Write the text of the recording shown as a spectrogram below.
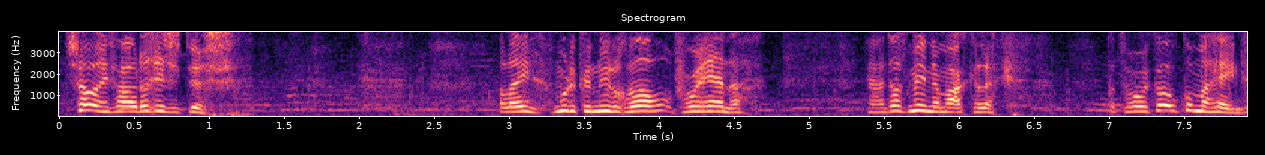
Zo eenvoudig is het dus. Alleen moet ik er nu nog wel voor rennen. Ja, dat is minder makkelijk. Dat hoor ik ook om me heen.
